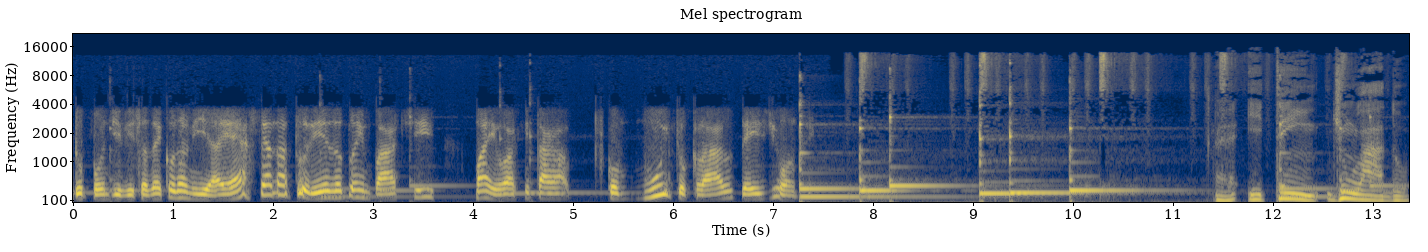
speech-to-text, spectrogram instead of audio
do ponto de vista da economia. Essa é a natureza do embate maior que tá, ficou muito claro desde ontem. E tem, de um lado,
